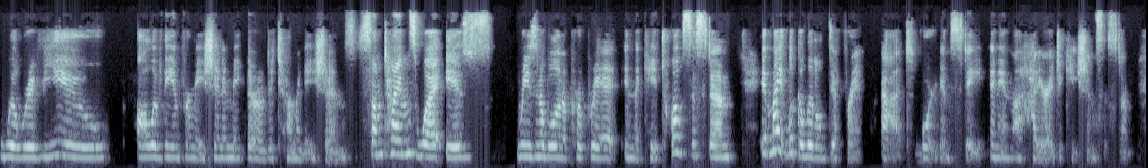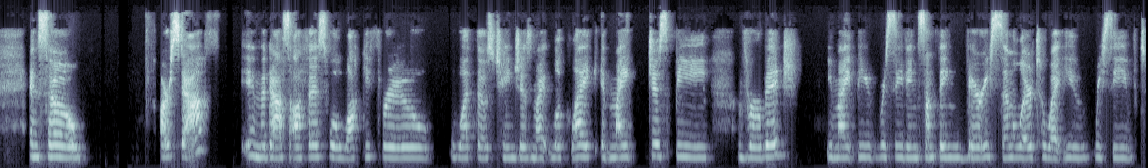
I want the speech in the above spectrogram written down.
will review all of the information and make their own determinations. Sometimes what is reasonable and appropriate in the K 12 system, it might look a little different at Oregon State and in the higher education system. And so our staff in the DAS office will walk you through what those changes might look like. It might just be verbiage. You might be receiving something very similar to what you received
